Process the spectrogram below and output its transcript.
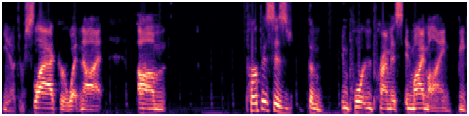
you know through Slack or whatnot. Um, purpose is the important premise in my mind be-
